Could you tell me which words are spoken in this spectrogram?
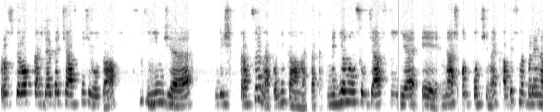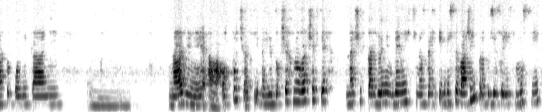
prospělo v každé té části života, s tím, že když pracujeme a podnikáme, tak nedílnou součástí je i náš odpočinek, aby jsme byli na to podnikání um, naladěni a odpočatí. Takže to všechno ve všech těch našich každodenních činnostech, i když se vaří, protože se jíst musí,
